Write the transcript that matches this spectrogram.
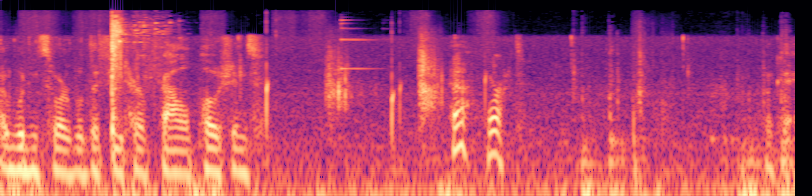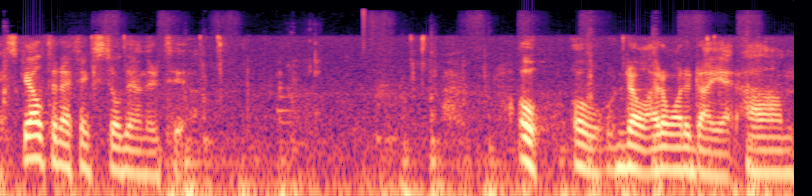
My wooden sword will defeat her foul potions. Yeah, worked. Okay, skeleton I think still down there too. Oh, oh no, I don't want to die yet. Um,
